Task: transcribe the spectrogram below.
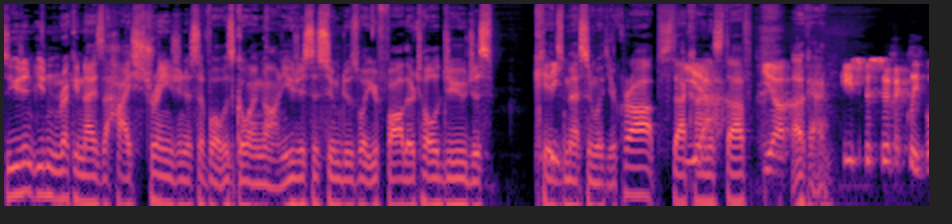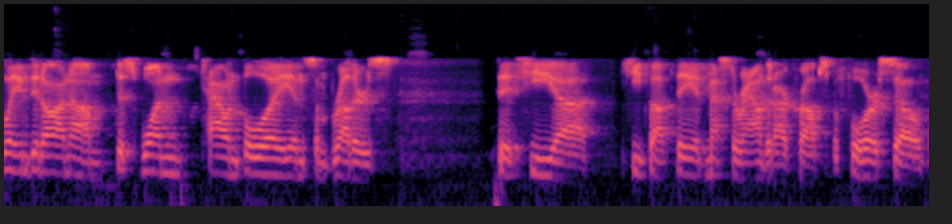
So you didn't you didn't recognize the high strangeness of what was going on. You just assumed it was what your father told you, just kids messing with your crops, that kind of stuff. yeah. Okay. he specifically blamed it on um, this one town boy and some brothers that he uh, he thought they had messed around in our crops before, so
